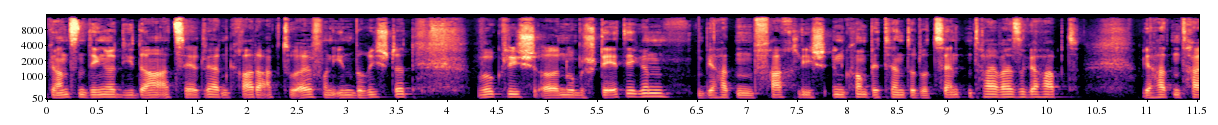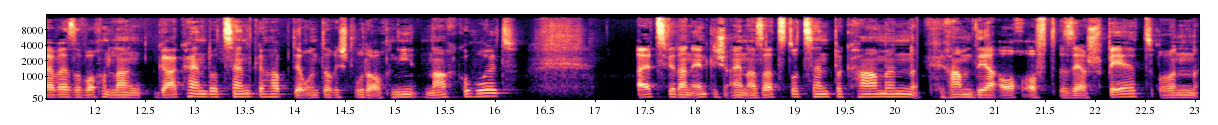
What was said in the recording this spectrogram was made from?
ganzen Dinge, die da erzählt werden, gerade aktuell von Ihnen berichtet, wirklich äh, nur bestätigen. Wir hatten fachlich inkompetente Dozenten teilweise gehabt. Wir hatten teilweise wochenlang gar keinen Dozent gehabt. Der Unterricht wurde auch nie nachgeholt. Als wir dann endlich einen Ersatzdozent bekamen, kam der auch oft sehr spät und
